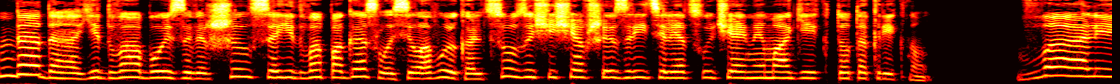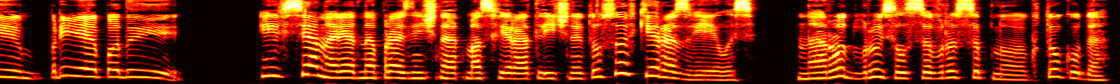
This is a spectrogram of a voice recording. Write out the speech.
Да-да, едва бой завершился, едва погасло силовое кольцо, защищавшее зрителей от случайной магии, кто-то крикнул. «Валим, преподы!» И вся нарядно-праздничная атмосфера отличной тусовки развеялась. Народ бросился в рассыпную, кто куда.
